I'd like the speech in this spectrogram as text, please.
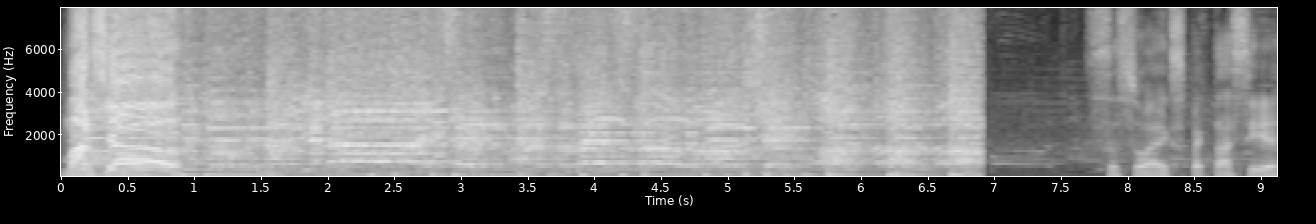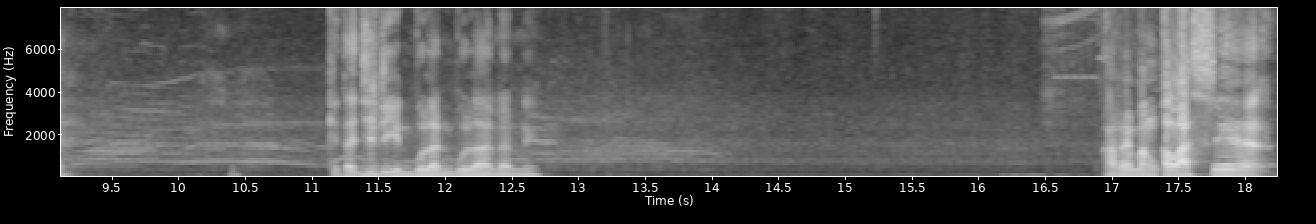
Martial. sesuai ekspektasi ya. Kita jadiin bulan-bulanan nih. Karena emang kelasnya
